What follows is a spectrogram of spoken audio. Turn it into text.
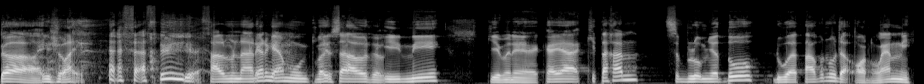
Guys, hal menarik ya mungkin tahun ini gimana ya? Kayak kita kan sebelumnya tuh dua tahun udah online nih.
